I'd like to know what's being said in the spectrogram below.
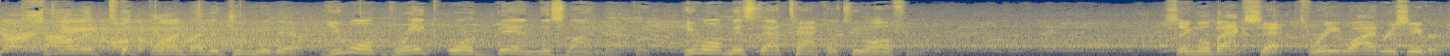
yard Solid gain on the takedown by the junior there. You won't break or bend this linebacker. He won't miss that tackle too often. Single back set, three wide receivers.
